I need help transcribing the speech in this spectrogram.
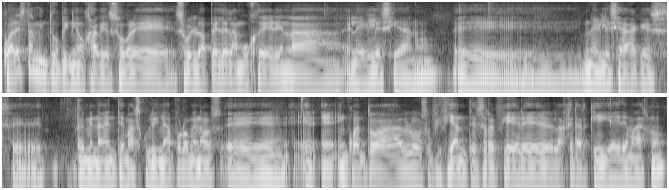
¿Cuál es también tu opinión, Javier, sobre, sobre el papel de la mujer en la, en la iglesia? ¿no? Eh, una iglesia que es eh, tremendamente masculina, por lo menos eh, en, en, cuanto a los oficiantes se refiere, la jerarquía y demás, ¿no?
